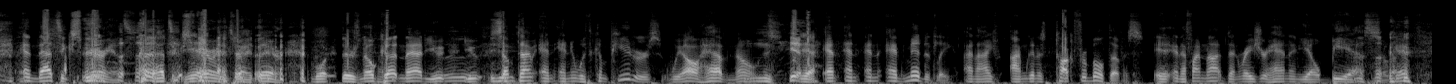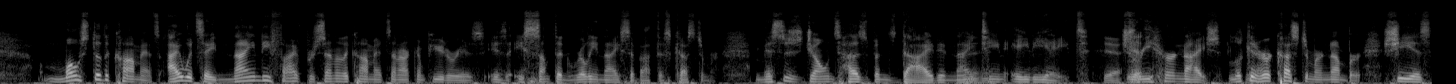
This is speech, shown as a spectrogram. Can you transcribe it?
in. and that's experience. That's experience right there. Boy, there's no cutting that. You you sometime and, and with computers, we all have no's. Yeah. And and and admittedly, and I I'm going to talk for both of us. And if I'm not, then raise your hand and yell BS. Okay. Most of the comments, I would say 95% of the comments in our computer is, is is something really nice about this customer. Mrs. Jones' husband's died in mm-hmm. 1988. Yeah. Treat her nice. Look at her customer number. She is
